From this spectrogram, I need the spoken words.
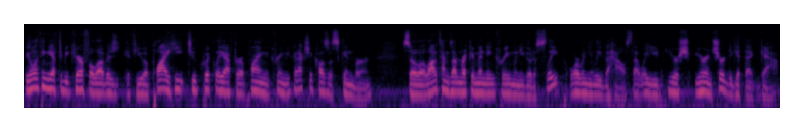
The only thing you have to be careful of is if you apply heat too quickly after applying a cream, you could actually cause a skin burn. So a lot of times I'm recommending cream when you go to sleep or when you leave the house. That way you, you're you're insured to get that gap.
